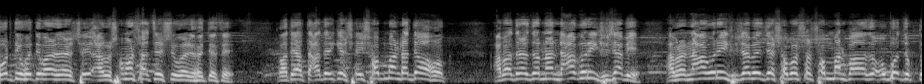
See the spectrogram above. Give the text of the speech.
ভর্তি হতে পারে সেই সমস্যার সৃষ্টি হইতেছে। অতএব তাদেরকে সেই সম্মানটা দেওয়া হোক। আমাদের জন্য নাগরিক হিসাবে, আমরা নাগরিক হিসাবে যে সমস্ত সম্মান পাওয়া উপযুক্ত,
